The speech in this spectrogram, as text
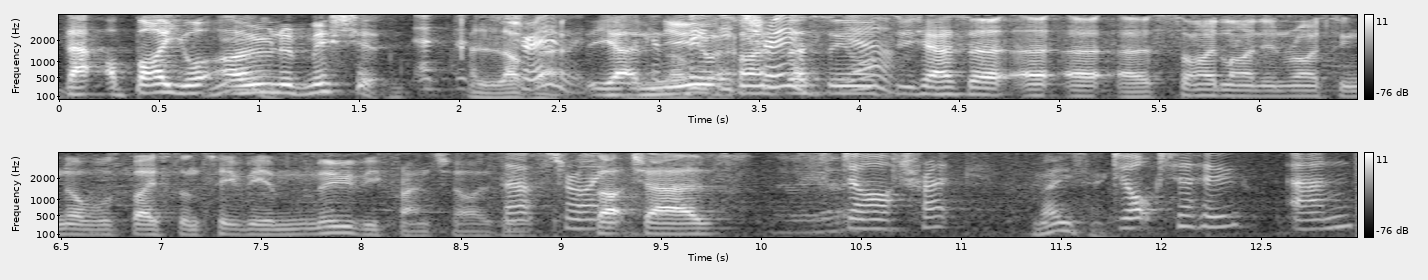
That by your own admission. It's love true. that. It's Yeah, New completely York Times true. best-selling yeah. author. She has a, a, a, a sideline in writing novels based on TV and movie franchises, That's right. such as Star Trek, Amazing. Doctor Who, and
